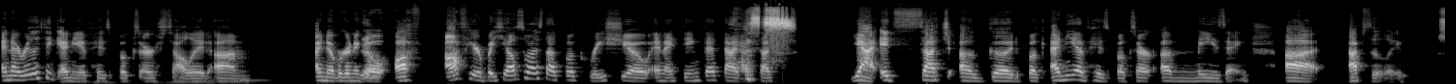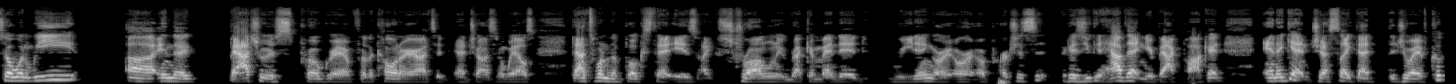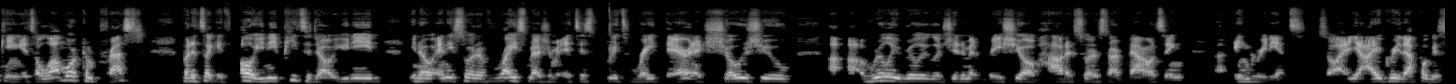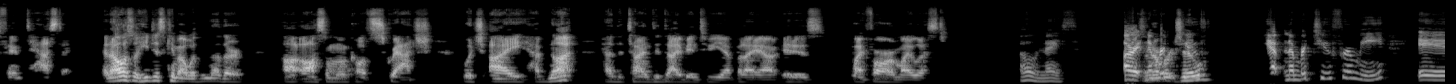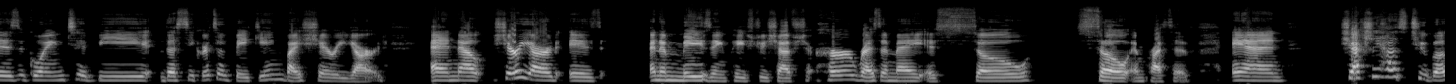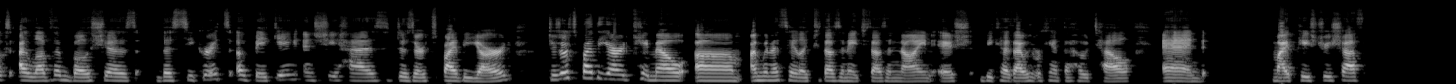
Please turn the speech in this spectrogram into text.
And I really think any of his books are solid. Um, I know we're going to yeah. go off off here, but he also has that book Ratio, and I think that that's yes. such. Yeah, it's such a good book. Any of his books are amazing. Uh, absolutely. So when we uh, in the bachelor's program for the culinary arts at, at Johnson Wales, that's one of the books that is like strongly recommended reading or, or, or, purchase it because you can have that in your back pocket. And again, just like that, the joy of cooking, it's a lot more compressed, but it's like, it's, oh, you need pizza dough. You need, you know, any sort of rice measurement. It's just, it's right there and it shows you a, a really, really legitimate ratio of how to sort of start balancing uh, ingredients. So I, yeah, I agree. That book is fantastic. And also he just came out with another uh, awesome one called Scratch, which I have not had the time to dive into yet, but I uh, it is by far on my list. Oh, nice. All right, so number, number two. two. Yep, number two for me is going to be The Secrets of Baking by Sherry Yard. And now Sherry Yard is an amazing pastry chef. Her resume is so, so impressive. And She actually has two books. I love them both. She has The Secrets of Baking and she has Desserts by the Yard. Desserts by the Yard came out, um, I'm going to say like 2008, 2009 ish, because I was working at the hotel and my pastry chef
